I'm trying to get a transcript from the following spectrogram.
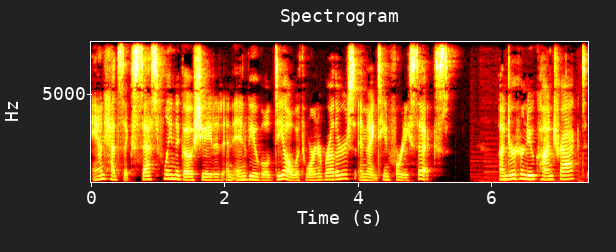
Anne had successfully negotiated an enviable deal with Warner Brothers in 1946. Under her new contract,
